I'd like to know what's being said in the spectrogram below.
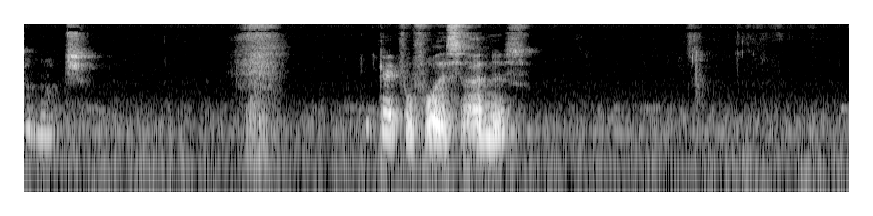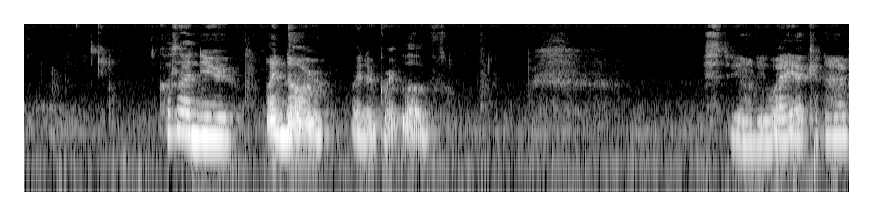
so much. Grateful for this sadness. Because I knew, I know, I know great love. It's the only way I can have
